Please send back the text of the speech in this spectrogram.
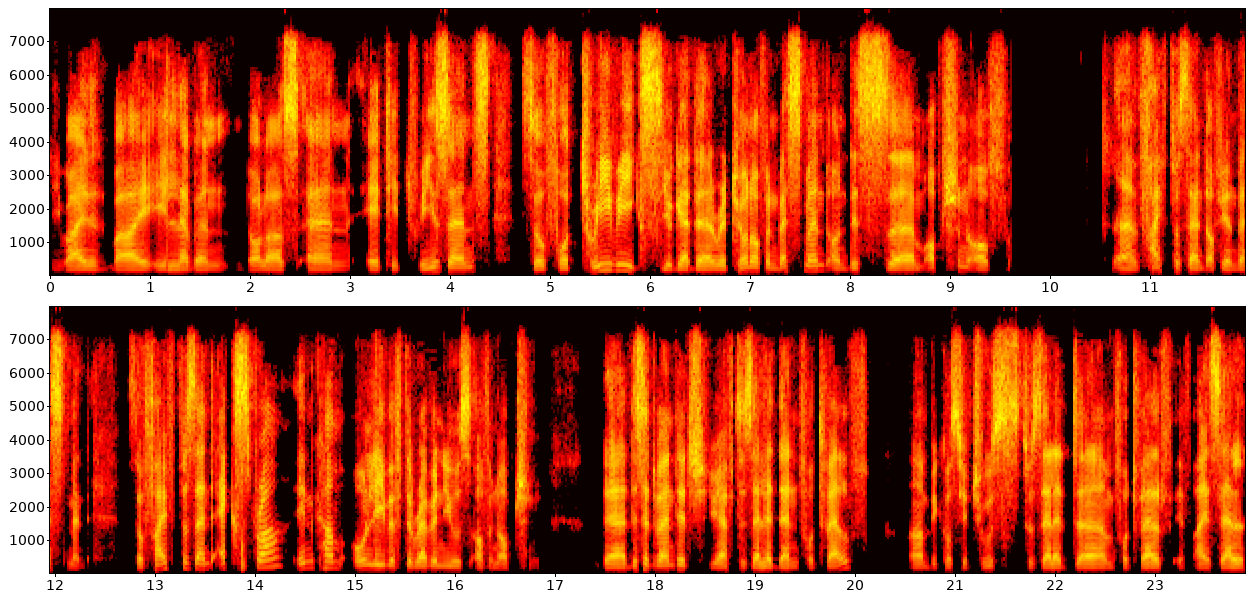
divided by 11 dollars and 83 cents. So for three weeks, you get a return of investment on this um, option of 5% uh, of your investment. So 5% extra income only with the revenues of an option. The disadvantage, you have to sell it then for 12 um, because you choose to sell it um, for 12 if I sell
